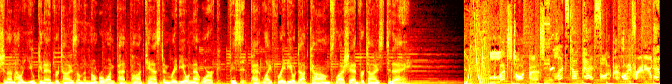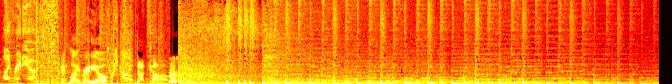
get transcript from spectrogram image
on how you can advertise on the number one pet podcast and radio network, visit PetLifeRadio.com slash advertise today. Let's talk pets Let's talk pets. on Pet Life Radio. Pet Life Radio. PetLifeRadio.com.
